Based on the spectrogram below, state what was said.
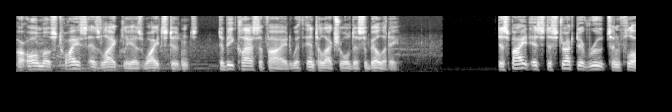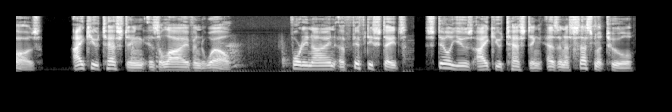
are almost twice as likely as white students to be classified with intellectual disability. Despite its destructive roots and flaws, IQ testing is alive and well. 49 of 50 states still use IQ testing as an assessment tool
